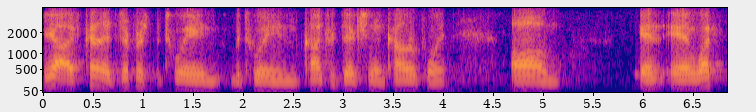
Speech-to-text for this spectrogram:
Yeah, it's kind of the difference between between contradiction and counterpoint. Um, and and what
